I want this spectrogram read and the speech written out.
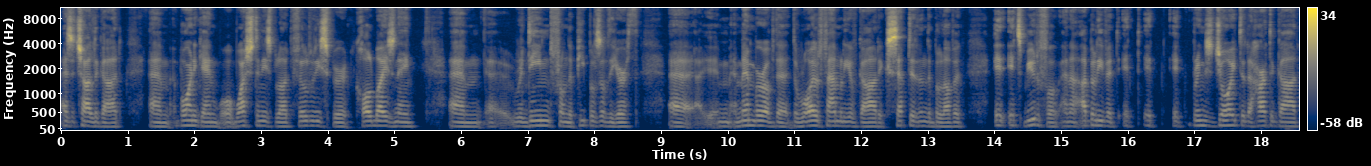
as a child of God, um, born again, washed in his blood, filled with his spirit, called by his name, um, uh, redeemed from the peoples of the earth? Uh, a member of the, the royal family of God, accepted in the beloved, it, it's beautiful. And I, I believe it, it it it brings joy to the heart of God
